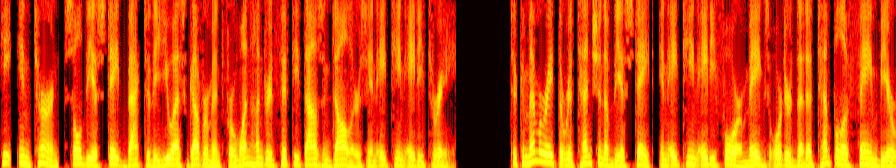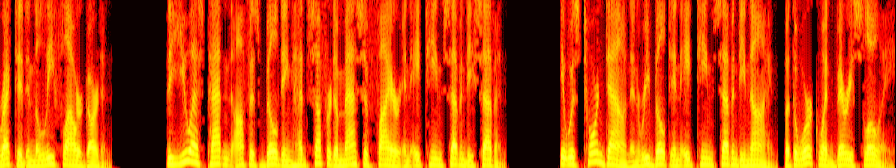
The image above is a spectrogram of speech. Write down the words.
He, in turn, sold the estate back to the U.S. government for $150,000 in 1883. To commemorate the retention of the estate, in 1884 Meigs ordered that a Temple of Fame be erected in the Lee Flower Garden. The U.S. Patent Office building had suffered a massive fire in 1877. It was torn down and rebuilt in 1879, but the work went very slowly.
